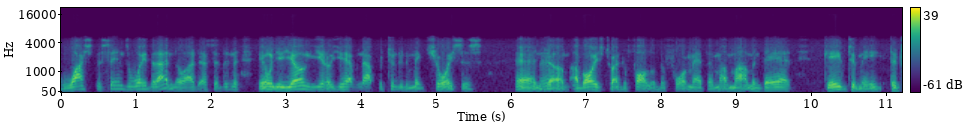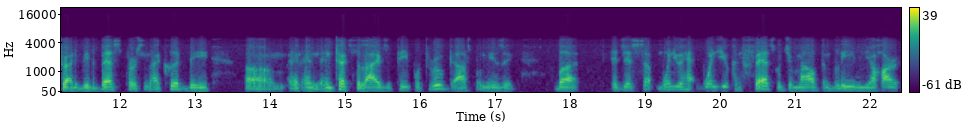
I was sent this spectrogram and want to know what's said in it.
wash the sins away that I know. I, I said, you know, when you're young, you know, you have an opportunity to make choices. And um, I've always tried to follow the format that my mom and dad gave to me to try to be the best person I could be um, and, and, and touch the lives of people through gospel music. But it just when you ha- when you confess with your mouth and believe in your heart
